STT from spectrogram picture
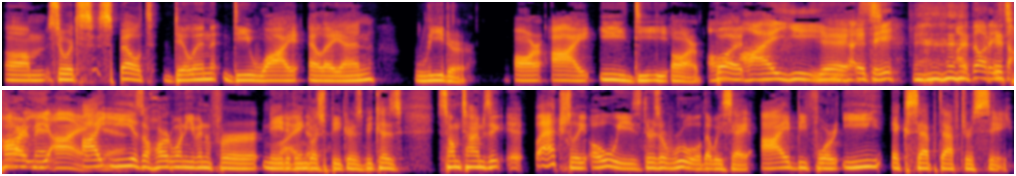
Um, so it's spelt Dylan D Y L A N Rieder. R I E D E R. Oh, But I E yeah, it's see I thought it's, hard, R. E I. IE is a hard one even for native. English speakers because sometimes it, it- actually always there's a rule that we say I before E except after C.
